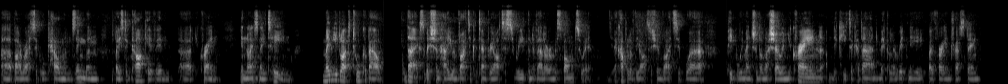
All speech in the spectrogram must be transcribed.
uh, by a writer called Kalman Zingman, based in Kharkiv in uh, Ukraine in 1918. Maybe you'd like to talk about that exhibition, how you invited contemporary artists to read the novella and respond to it. A couple of the artists you invited were people we mentioned on our show in Ukraine, Nikita Kadan, Mykola Ridny, both very interesting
